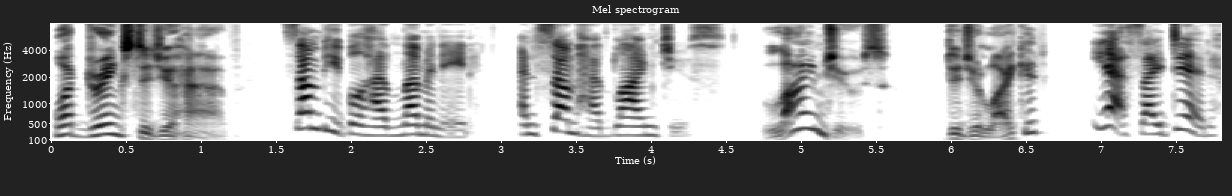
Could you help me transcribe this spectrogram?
What drinks did you have? Some people had lemonade and some had lime juice. Lime juice. Did you like it? Yes, I did.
